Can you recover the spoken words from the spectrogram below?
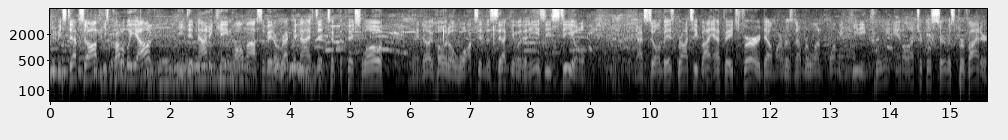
If he steps off, he's probably out. He did not. He came home. Acevedo recognized it, took the pitch low, and Doug Hodo walks into second with an easy steal. That stolen base brought to you by FH Furr, Delmarva's number one plumbing, heating, cooling, and electrical service provider.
